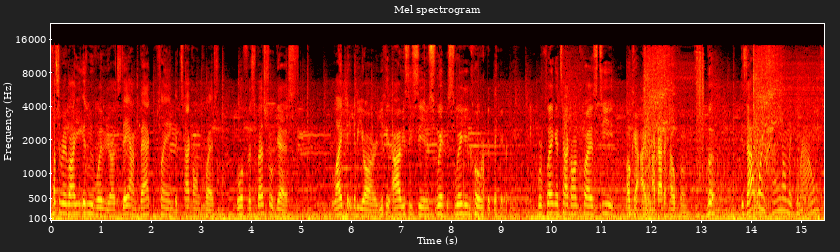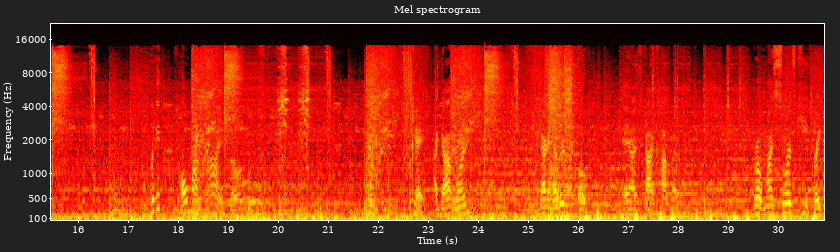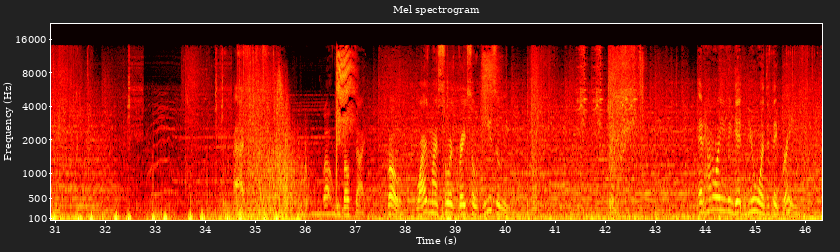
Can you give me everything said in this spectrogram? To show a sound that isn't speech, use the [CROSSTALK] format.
What's up everybody, it's me BoyVR. Today I'm back playing Attack on Quest with a special guest, Light VR. You can obviously see him sw swinging [LAUGHS] over there. We're playing Attack on Quest. T. okay, I, I gotta help him. Look, is that one crawling on the ground? Look at, oh my god, bro. Okay, I got one. I got another, oh, and I just got caught by one. Bro, my swords keep breaking. I, I, I, well, we both died. Bro, why does my swords break so easily? And how do I even get new ones if they break?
